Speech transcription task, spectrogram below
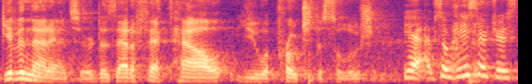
given that answer, does that affect how you approach the solution? Yeah, so researchers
